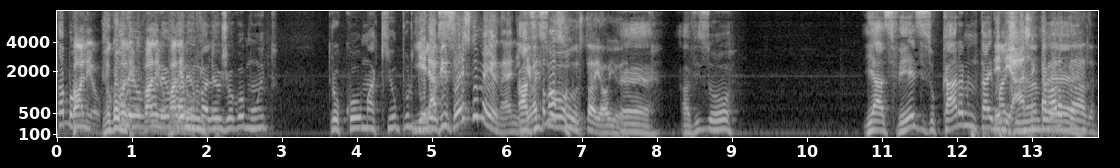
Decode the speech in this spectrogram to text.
Tá bom. Valeu. Jogou valeu, muito, valeu, valeu, valeu, valeu valeu, muito. Jogou muito. Trocou uma kill por duas. E ele avisou isso no meio, né? Ninguém vai tomar Avisou. susto aí, ó, Yuri. É, avisou. E às vezes o cara não tá ele imaginando... acha que tá é... marotando.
